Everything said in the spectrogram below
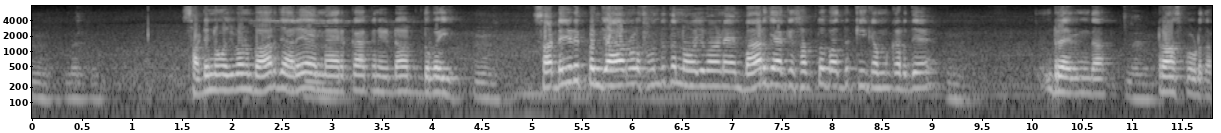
ਬਿਲਕੁਲ। ਸਾਡੇ ਨੌਜਵਾਨ ਬਾਹਰ ਜਾ ਰਹੇ ਆ ਅਮਰੀਕਾ ਕੈਨੇਡਾ ਦੁਬਈ। ਸਾਡੇ ਜਿਹੜੇ ਪੰਜਾਬ ਨਾਲ ਸੰਬੰਧਿਤ ਨੌਜਵਾਨ ਹੈ ਬਾਹਰ ਜਾ ਕੇ ਸਭ ਤੋਂ ਵੱਧ ਕੀ ਕੰਮ ਕਰਦੇ ਆ ਡਰਾਈਵਿੰਗ ਦਾ ਟਰਾਂਸਪੋਰਟ ਦਾ।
